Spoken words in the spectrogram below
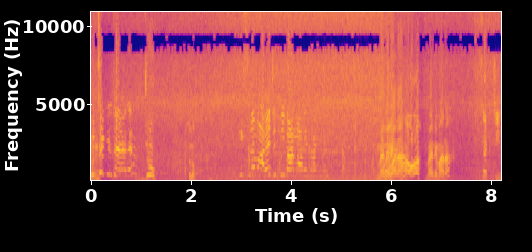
पीछे गिर जाएगा जो चलो। इसने मारे जितनी बार मारेगा इसने मैंने मारा? ओ मैंने मारा? सच्ची।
